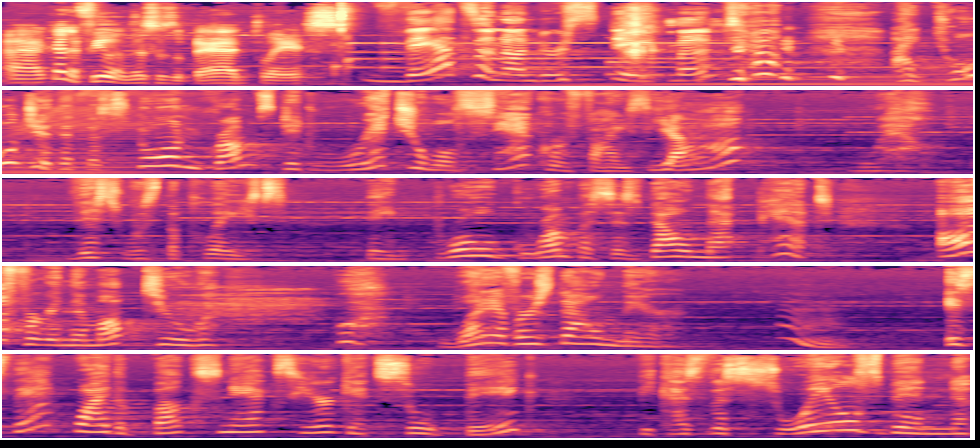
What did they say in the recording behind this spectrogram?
I got a feeling this is a bad place. that's an understatement. I told you that the stone grumps did ritual sacrifice, yeah? Well, this was the place. They'd throw grumpuses down that pit, offering them up to whew, whatever's down there. Hmm. Is that why the Bugsnax here get so big? Because the soil's been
